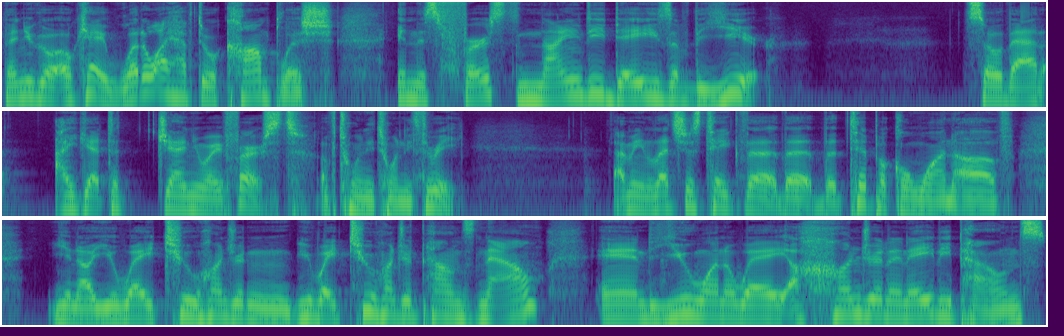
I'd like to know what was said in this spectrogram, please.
Then you go, okay, what do I have to accomplish in this first 90 days of the year so that I get to January 1st of 2023? I mean, let's just take the the the typical one of you know you weigh 200 and you weigh 200 pounds now and you want to weigh 180 pounds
